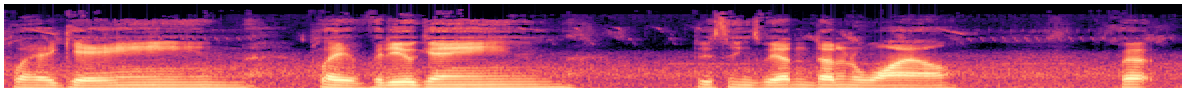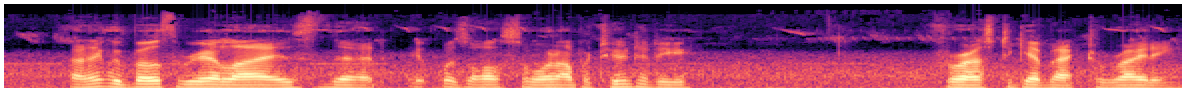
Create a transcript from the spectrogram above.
play a game, play a video game, do things we hadn't done in a while. But I think we both realized that it was also an opportunity for us to get back to writing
